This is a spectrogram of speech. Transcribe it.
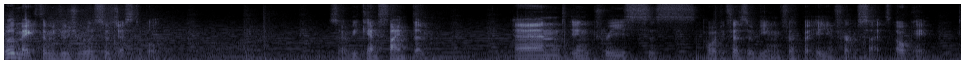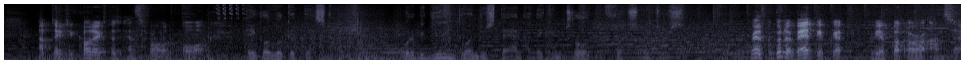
will make them usually suggestible. So we can find them. And increases our defense of being influenced by alien parasites. Okay. Updated codex with enthralled orc. Take a look at this. We're beginning to understand how they control the foot soldiers. Well, for good or bad, we've got we have got our answer.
